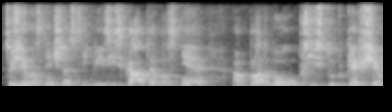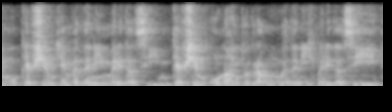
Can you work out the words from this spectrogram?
což je vlastně členství, kdy získáte vlastně platbou přístup ke všemu, ke všem těm vedeným meditacím, ke všem online programům vedených meditací,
